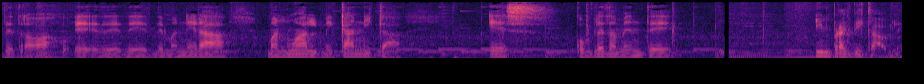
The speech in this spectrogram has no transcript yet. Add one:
de trabajo eh, de manera manual, mecánica, es completamente impracticable.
